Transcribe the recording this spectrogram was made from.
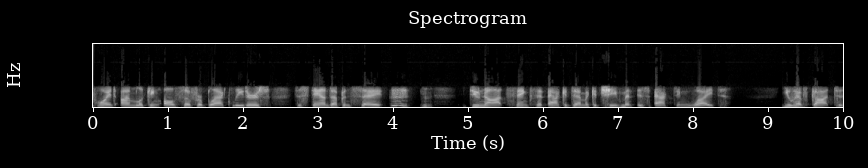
point, I'm looking also for black leaders to stand up and say, do not think that academic achievement is acting white you have got to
